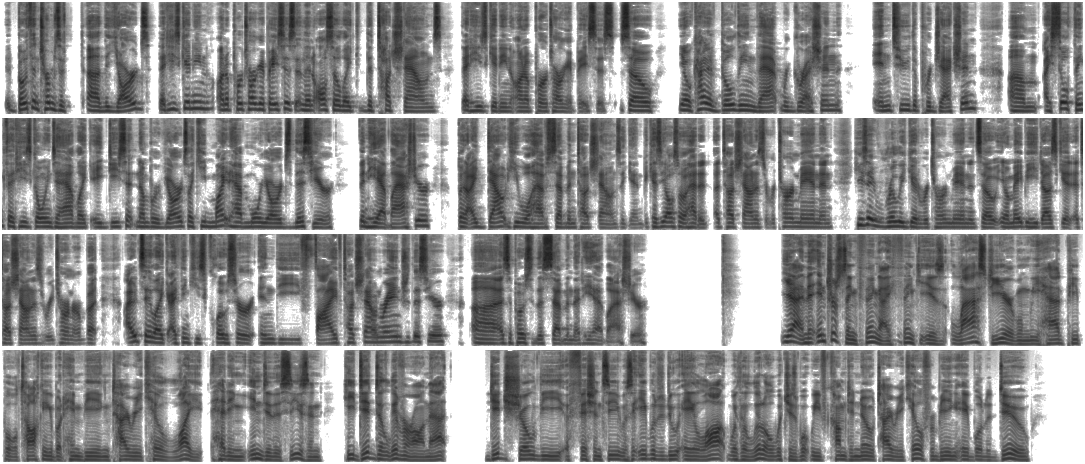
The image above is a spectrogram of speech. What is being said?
both in terms of uh, the yards that he's getting on a per target basis, and then also like the touchdowns that he's getting on a per target basis. So, you know, kind of building that regression into the projection. Um, I still think that he's going to have like a decent number of yards. Like he might have more yards this year than he had last year, but I doubt he will have seven touchdowns again because he also had a, a, touchdown as a return man and he's a really good return man. And so, you know, maybe he does get a touchdown as a returner, but I would say like I think he's closer in the five touchdown range this year uh, as opposed to the seven that he had last year. Yeah, and the interesting thing I think is last year when we had people talking about him being Tyreek Hill light heading into the season, he did deliver on that did show the efficiency, was able to do a lot with a little, which is what we've come to know Tyreek Hill for being able to do.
